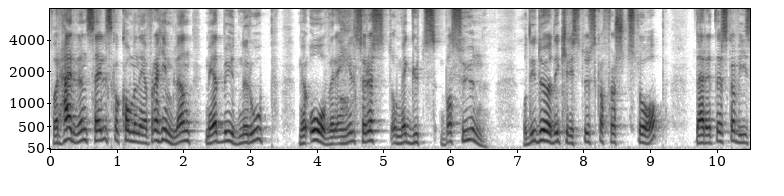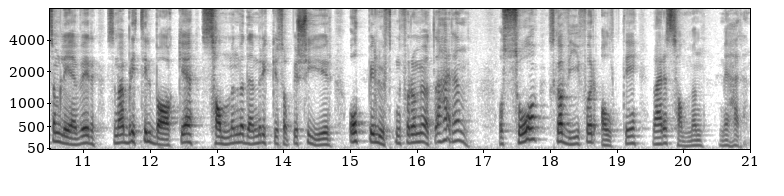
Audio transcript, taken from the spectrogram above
For Herren selv skal komme ned fra himmelen med et bydende rop, med overengels røst og med Guds basun. Og de døde i Kristus skal først stå opp. Deretter skal vi som lever, som er blitt tilbake, sammen med dem rykkes opp i skyer, opp i luften for å møte Herren. Og så skal vi for alltid være sammen med Herren.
